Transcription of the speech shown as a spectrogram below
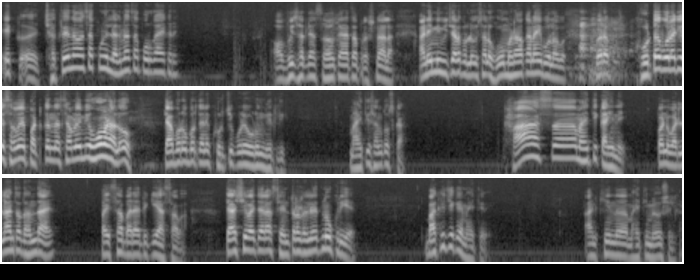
एक छत्रे नावाचा कोणी लग्नाचा पोरगा आहे करे ऑफिसातल्या सहकार्याचा प्रश्न आला. आणि मी विचारत पडलो की साला हो म्हणावं का नाही बोलावं? बरं खोटं बोलायची सवय पटकन नसल्यामुळे मी हो म्हणालो. त्याबरोबर त्याने खुर्ची पुढे ओढून घेतली. माहिती सांगतोस का? खास माहिती काही नाही. पण वडिलांचा धंदा आहे. पैसा बऱ्यापैकी असावा. त्याशिवाय त्याला सेंट्रल रेल्वेत नोकरी आहे. बाकीची काही माहिती नाही. आणखीन माहिती मिळवशील का?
